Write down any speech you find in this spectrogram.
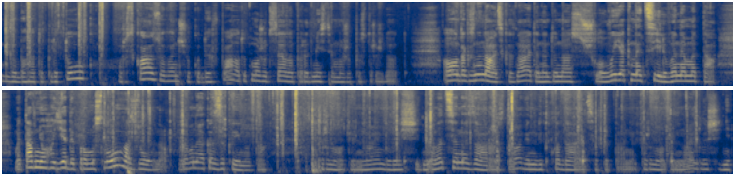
буде багато пліток, розказувань, що куди впало. Тут можуть села передмістя може постраждати. А воно так зненацька, знаєте, не до нас йшло. Ви як не ціль, ви не мета. Мета в нього є де промислова зона, але вона якась закинута. Тернопіль, найближчі дні. Але це не зараз, да? він відкладає це питання. Тернопіль, найближчі дні.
